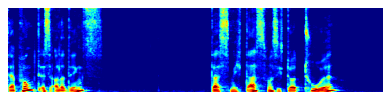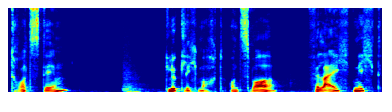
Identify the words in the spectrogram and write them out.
Der Punkt ist allerdings, dass mich das, was ich dort tue, trotzdem glücklich macht. Und zwar vielleicht nicht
